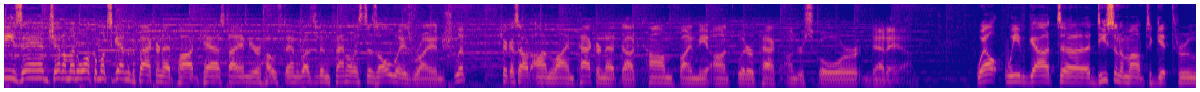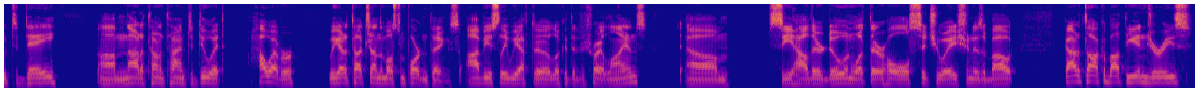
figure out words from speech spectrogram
Ladies and gentlemen, welcome once again to the Packernet Podcast. I am your host and resident panelist, as always, Ryan Schlip. Check us out online, packernet.com. Find me on Twitter, pack underscore data. Well, we've got uh, a decent amount to get through today. Um, not a ton of time to do it. However, we got to touch on the most important things. Obviously, we have to look at the Detroit Lions, um, see how they're doing, what their whole situation is about. Got to talk about the injuries,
